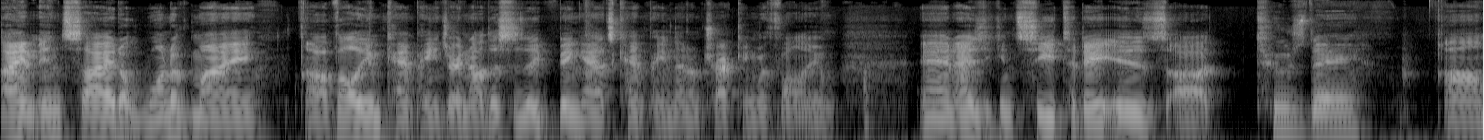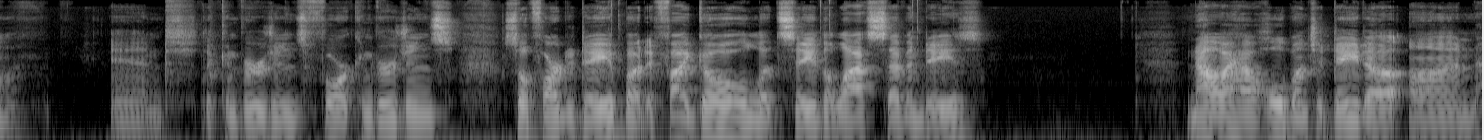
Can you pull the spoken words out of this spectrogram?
I am inside one of my uh, Voluum campaigns right now. This is a Bing Ads campaign that I'm tracking with Voluum. And as you can see, today is uh, Tuesday. Um, and the conversions, four conversions so far today. But if I go, let's say, the last seven days, now I have a whole bunch of data on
